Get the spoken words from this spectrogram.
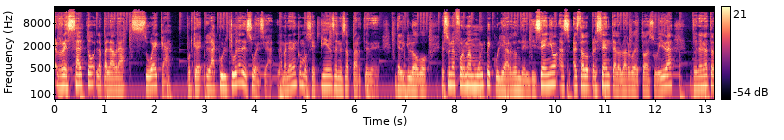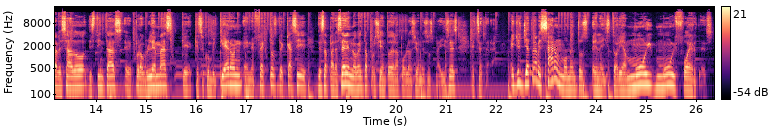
Resalto la palabra sueca porque la cultura de Suecia, la manera en cómo se piensa en esa parte de, del globo, es una forma muy peculiar donde el diseño ha, estado presente a lo largo de toda su vida, donde han atravesado distintos eh, problemas que, que, se convirtieron en efectos de casi desaparecer el 90% de la población de esos países, etcétera ellos ya atravesaron momentos en la historia muy, muy fuertes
